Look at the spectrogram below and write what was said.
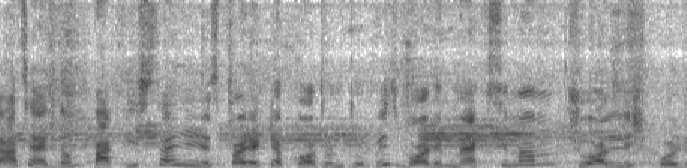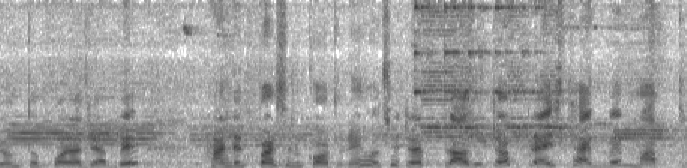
কাজ, একদম পাকিস্তানি ইন্সপায়ার একটা cotton two piece body maximum চুয়াল্লিশ পর্যন্ত পরা যাবে। হান্ড্রেড পার্সেন্ট কটনে হচ্ছে এটার প্লাজোটা প্রাইস থাকবে মাত্র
